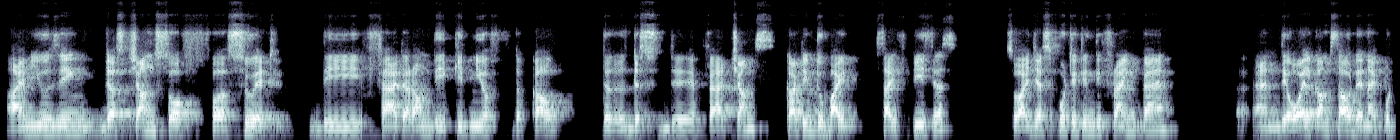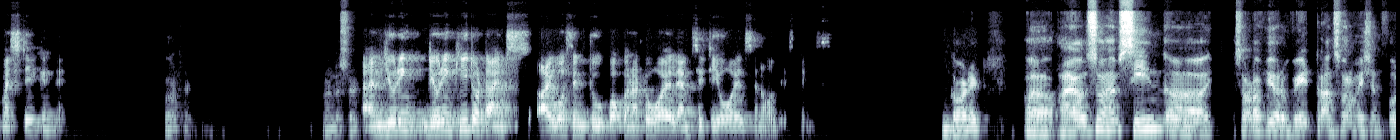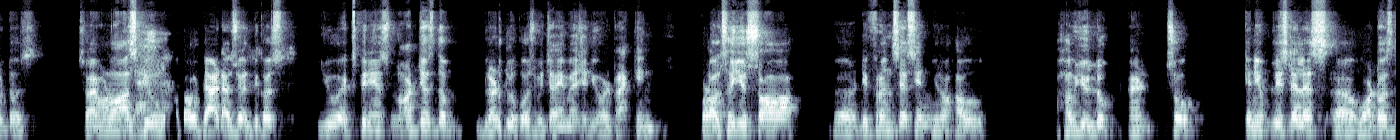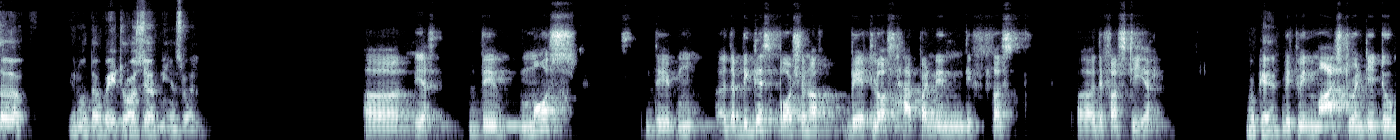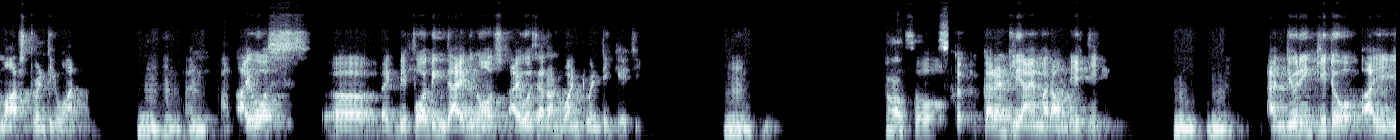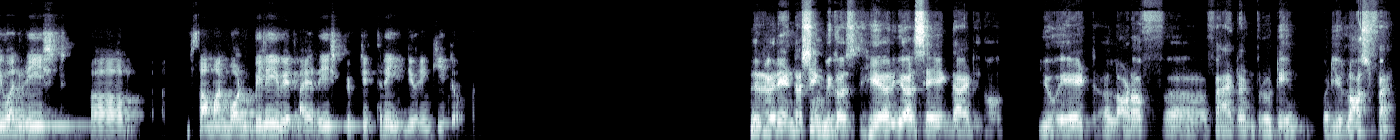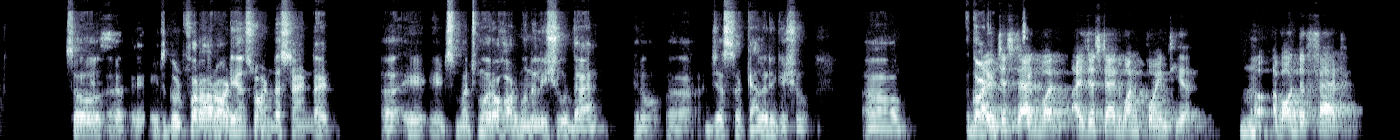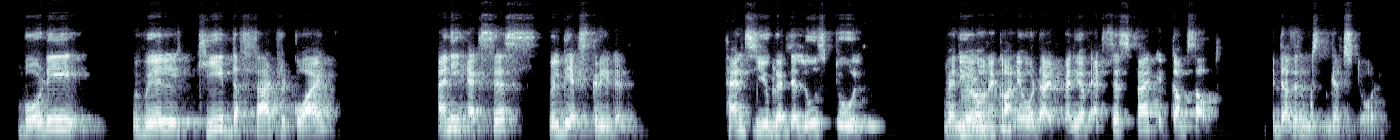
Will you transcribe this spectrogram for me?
I'm using just chunks of uh, suet, the fat around the kidney of the cow, the, the, the fat chunks, cut into bite-sized pieces. So I just put it in the frying pan, and the oil comes out, and I put my steak in it. Perfect. Understood. And during during keto times, I was into coconut oil, MCT oils, and all these things. Got it. Uh, I also have seen uh, sort of your weight transformation photos. So I want to ask yes. you about that as well because you experienced not just the blood glucose, which I imagine you were tracking, but also you saw uh, differences in you know how how you looked. And so, can you please tell us uh, what was the you know the weight loss journey as well? Uh, yes, the most the the biggest portion of weight loss happened in the first uh, the first year okay between march 20 to march 21 mm-hmm. and i was uh, like before being diagnosed i was around 120 kg mm-hmm. oh. so c- currently i'm around 80 mm-hmm. and during keto i even reached uh, someone won't believe it i reached 53 during keto this is very interesting because here you are saying that you know you ate a lot of uh, fat and protein but you lost fat so yes. uh, it's good for our audience to understand that uh, it, it's much more a hormonal issue than you know uh, just a caloric issue. Uh, got I'll it. just add one. I'll just add one point here mm-hmm. about the fat. Body will keep the fat required. Any excess will be excreted. Hence, you get the loose stool when you're mm-hmm. on a carnivore diet. When you have excess fat, it comes out. It doesn't get stored.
